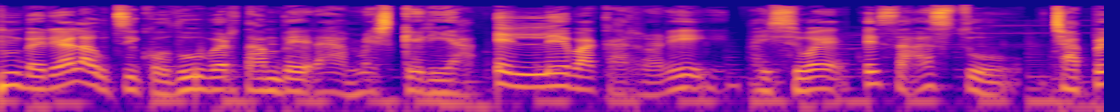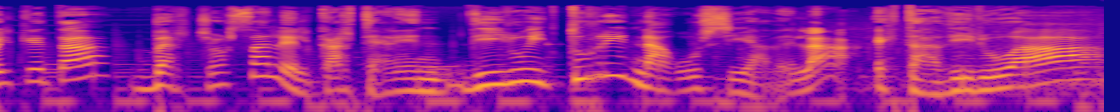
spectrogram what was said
bere utziko du bertan bera meskeria ele bakarrori. Aizue, ez ahaztu, txapelketa bertxozale elkartearen diru iturri nagusia dela. Eta dirua,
